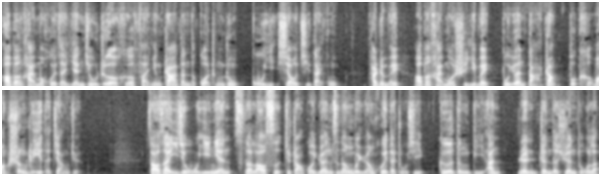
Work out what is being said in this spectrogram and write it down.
奥本海默会在研究热核反应炸弹的过程中故意消极怠工。他认为奥本海默是一位不愿打仗、不渴望胜利的将军。早在1951年，斯特劳斯就找过原子能委员会的主席戈登·迪安，认真地宣读了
